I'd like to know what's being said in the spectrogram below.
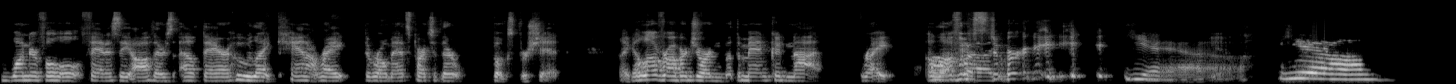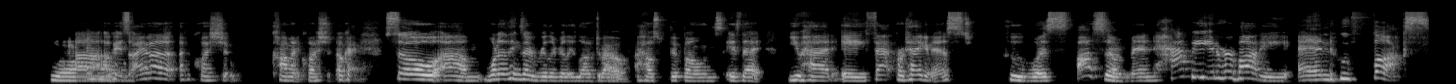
wonderful fantasy authors out there who like cannot write the romance parts of their books for shit. Like I love Robert Jordan, but the man could not write a oh, love God. story. yeah. Yeah. Yeah. Uh, okay, so I have a, a question comment question. Okay. So um, one of the things I really, really loved about A House with the Bones is that you had a fat protagonist who was awesome and happy in her body and who fucks,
